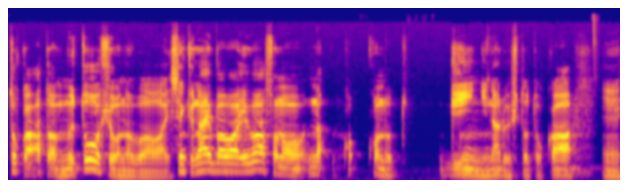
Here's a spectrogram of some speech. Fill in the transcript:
とか、あとは無投票の場合、選挙ない場合は、その、な、こ今度、議員になる人とか、えー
